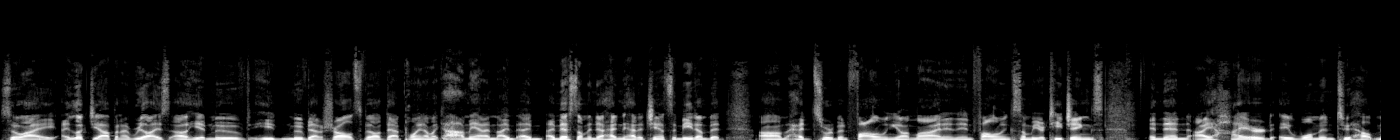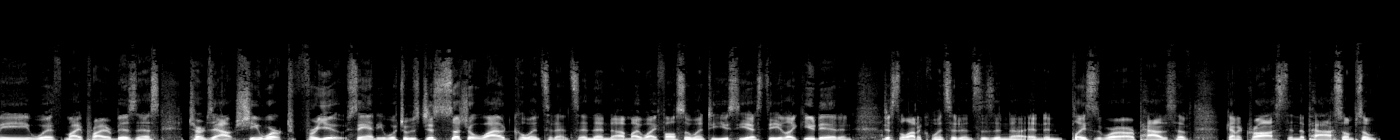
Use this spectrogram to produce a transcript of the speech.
So I, I looked you up and I realized, oh, he had moved, he moved out of Charlottesville at that point. I'm like, oh man, I, I, I missed him and I hadn't had a chance to meet him, but, um, had sort of been following you online and, and following some of your teachings. And then I hired a woman to help me with my prior business. Turns out she worked for you, Sandy, which was just such a wild coincidence. And then uh, my wife also went to UCSD like you did, and just a lot of coincidences and uh, and, and places where our paths have kind of crossed in the past. So I'm so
